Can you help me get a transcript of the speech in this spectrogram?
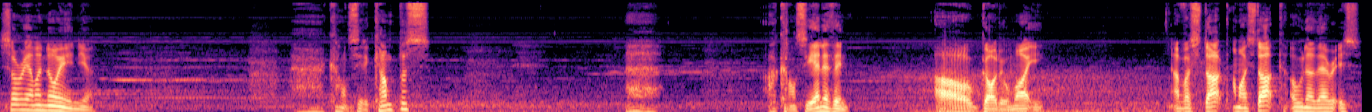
Sorry, I'm annoying you. I can't see the compass. I can't see anything. Oh God Almighty! Have I stuck? Am I stuck? Oh no, there it is.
